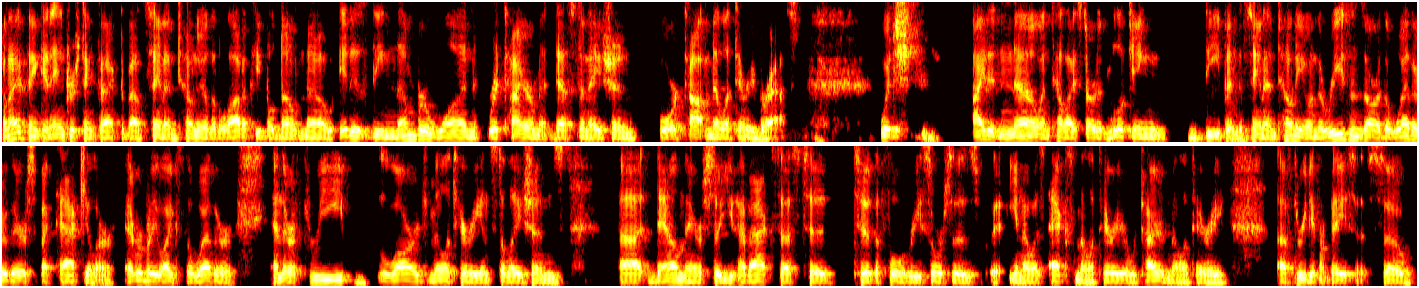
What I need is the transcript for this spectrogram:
And I think an interesting fact about San Antonio that a lot of people don't know, it is the number one retirement destination for top military brass, which I didn't know until I started looking deep into San Antonio. And the reasons are the weather there is spectacular. Everybody likes the weather. And there are three large military installations uh, down there, so you have access to to the full resources, you know, as ex-military or retired military of three different bases. So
